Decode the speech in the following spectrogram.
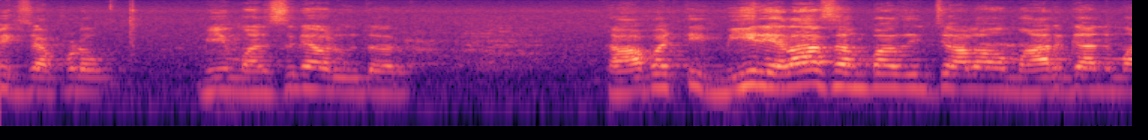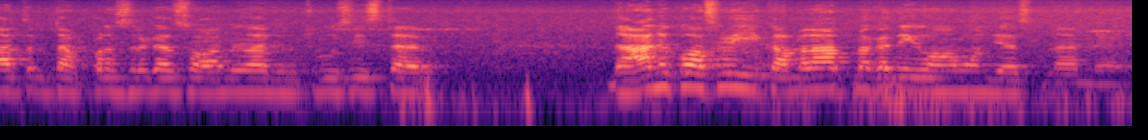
మీకు చెప్పడం మీ మనసునే అడుగుతారు. కాబట్టి మీరు ఎలా సంపాదించాలో ఆ మార్గాన్ని మాత్రం తప్పనిసరిగా స్వామివారిని సూచిస్తారు దానికోసం ఈ కమలాత్మకత హోమం చేస్తున్నాను నేను.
